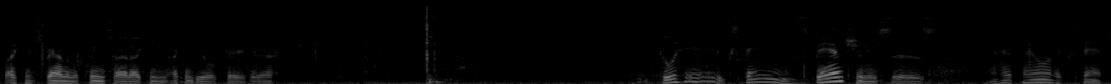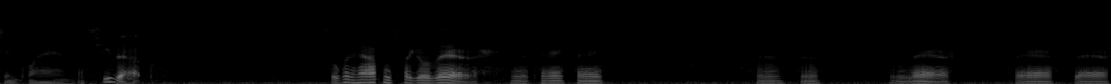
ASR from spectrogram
If I can expand on the queen side, I can I can do okay here. Go ahead, expand. Expansion, he says. I have my own expansion plans. I see that. So what happens if I go there? You know, take, take. Uh, uh, and there, there, there.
